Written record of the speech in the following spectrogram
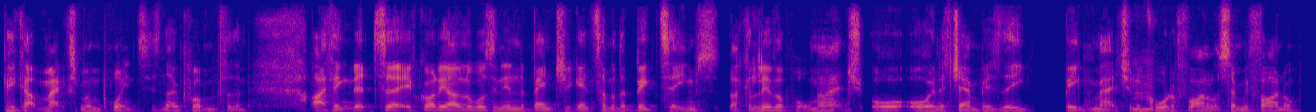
pick up maximum points. There's no problem for them. I think that uh, if Guardiola wasn't in the bench against some of the big teams, like a Liverpool match or or in a Champions League big match in a Mhm. quarter final or semi final,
